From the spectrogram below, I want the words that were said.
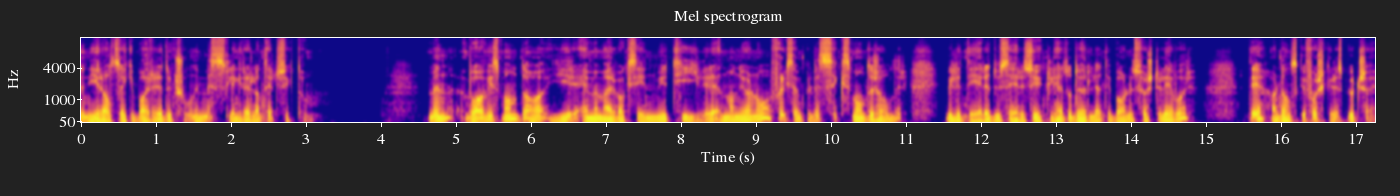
Den gir altså ikke bare reduksjon i meslingrelatert sykdom. Men hva hvis man da gir MMR-vaksinen mye tidligere enn man gjør nå, for eksempel ved seks måneders alder? Ville det redusere sykelighet og dødelighet i barnets første leveår? Det har danske forskere spurt seg,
